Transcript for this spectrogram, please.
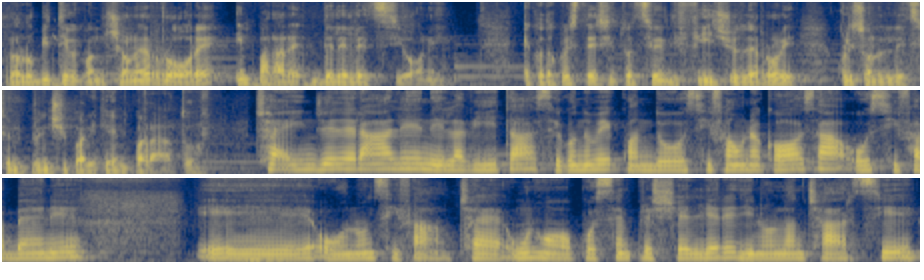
Allora l'obiettivo è quando c'è un errore imparare delle lezioni. Ecco, da queste situazioni difficili, di errori, quali sono le lezioni principali che hai imparato? Cioè, in generale nella vita, secondo me, quando si fa una cosa o si fa bene e, o non si fa, cioè uno può sempre scegliere di non lanciarsi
